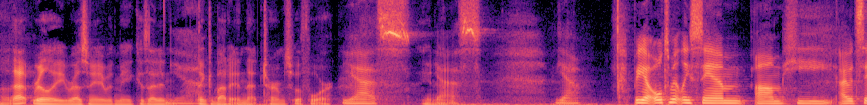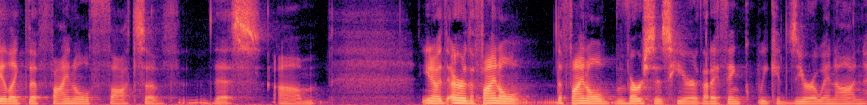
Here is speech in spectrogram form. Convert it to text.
uh, that really resonated with me because I didn't Yeah. think about it in that terms before. Yes. You know. Yes. Yeah. But yeah, ultimately, Sam, um, he, I would say, like the final thoughts of this, um, you know, or the final, the final verses here that I think we could zero in on.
